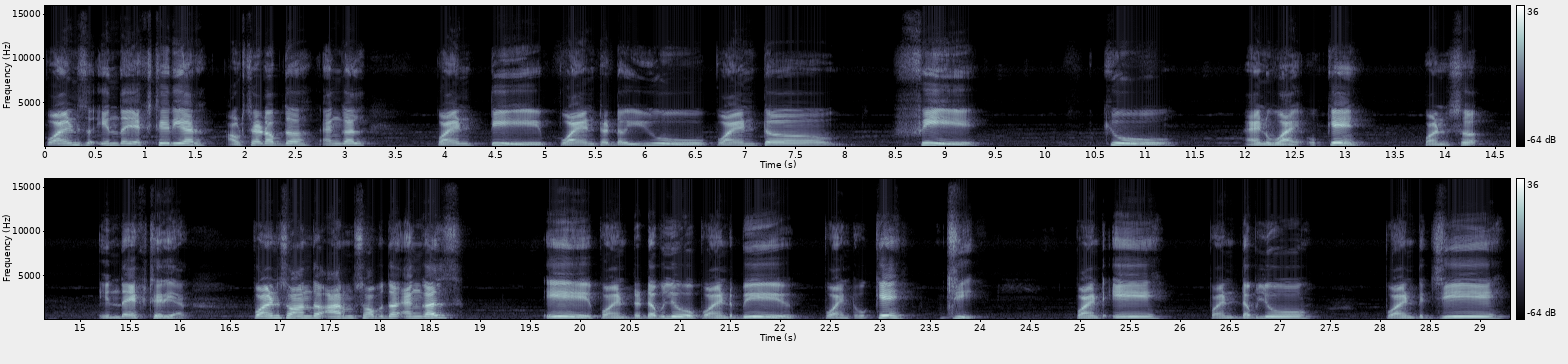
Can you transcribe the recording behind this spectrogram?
points in the exterior outside of the angle point T, point U, point uh, Phi, Q, and Y. Okay. Points in the exterior. Points on the arms of the angles A, point W, point B, point okay, G. Point A, point W, point G,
